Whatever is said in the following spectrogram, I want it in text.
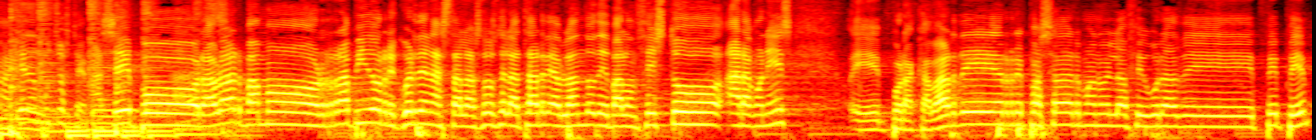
Ah, quedan muchos temas ¿eh? por hablar. Vamos rápido. Recuerden hasta las 2 de la tarde hablando de baloncesto aragonés. Eh, por acabar de repasar, Manuel, la figura de Pepe,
